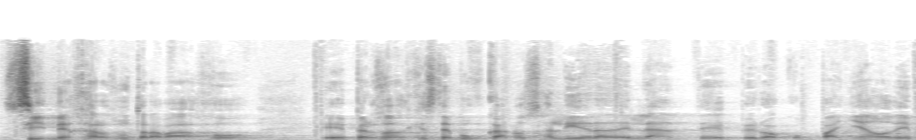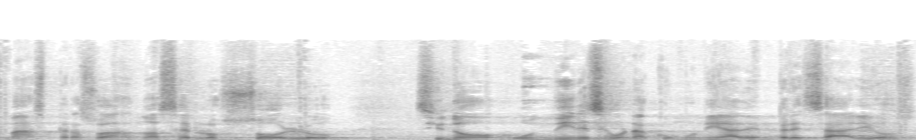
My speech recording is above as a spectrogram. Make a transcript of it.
sin dejar su trabajo. Eh, personas que estén buscando salir adelante, pero acompañado de más personas, no hacerlo solo, sino unirse a una comunidad de empresarios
